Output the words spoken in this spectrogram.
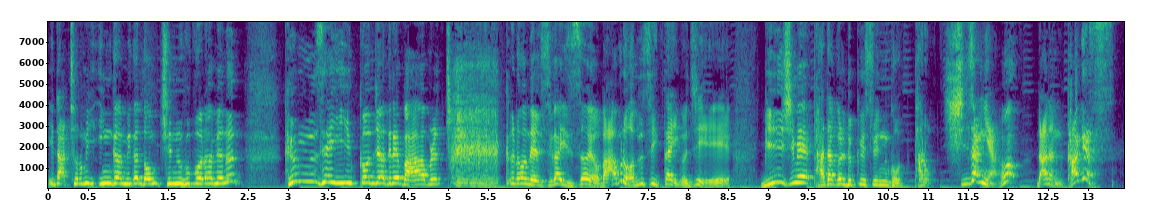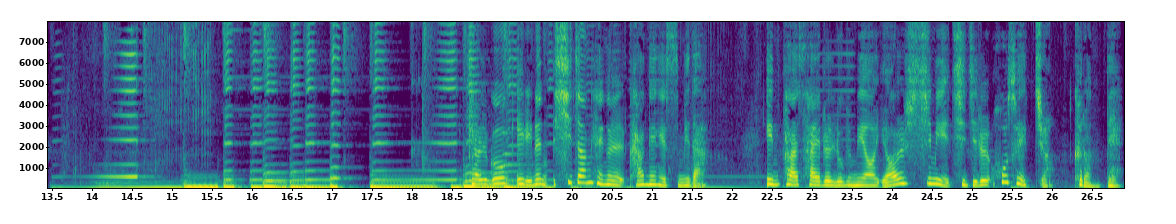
이 나처럼 인간미가 넘치는 후보라면은 금세 이 유권자들의 마음을 쫙 끌어낼 수가 있어요. 마음을 얻을 수 있다 이거지. 민심의 바닥을 느낄 수 있는 곳 바로 시장이야. 어? 나는 가겠어. 결국 1위는 시장행을 강행했습니다. 인파 사회를 누비며 열심히 지지를 호소했죠. 그런데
